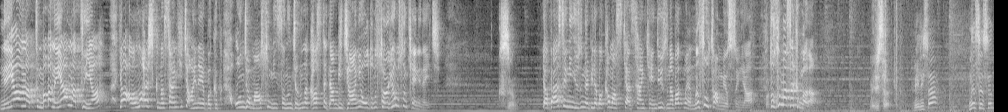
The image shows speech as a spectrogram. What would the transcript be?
Neyi anlattın baba neyi anlattın ya? Ya Allah aşkına sen hiç aynaya bakıp onca masum insanın canına kasteden bir cani olduğunu söylüyor musun kendine hiç? Kızım. Ya ben senin yüzüne bile bakamazken sen kendi yüzüne bakmaya nasıl utanmıyorsun ya? Dokunma sakın bana. Melisa. Melisa, nasılsın?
